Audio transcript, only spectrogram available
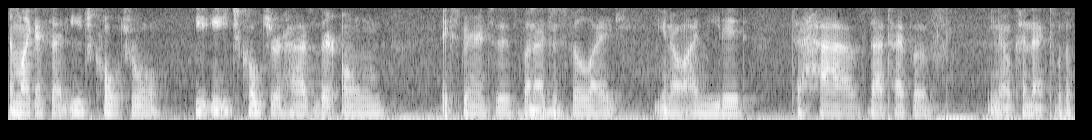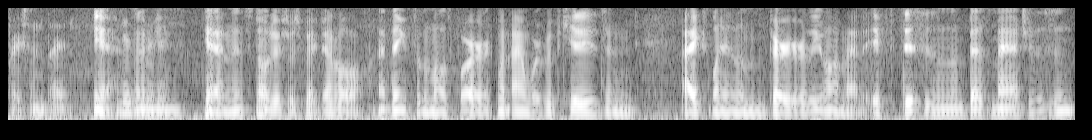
And like I said, each cultural each culture has their own experiences, but mm-hmm. I just feel like, you know, I needed to have that type of you know, connect with a person, but yeah, it is what I mean, it is. Yeah, and it's no disrespect at all. I think for the most part, when I work with kids and I explained to them very early on that if this isn't the best match, this isn't.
